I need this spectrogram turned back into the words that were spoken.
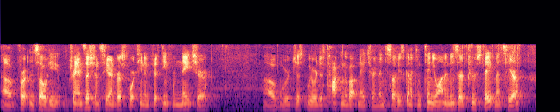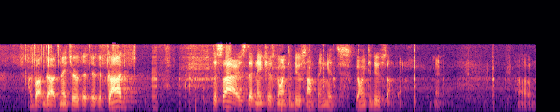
uh, for, and so he transitions here in verse 14 and 15 from nature. Uh, we were just we were just talking about nature, and then so he's going to continue on, and these are true statements here about God's nature. If God decides that nature is going to do something, it's going to do something. Um,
